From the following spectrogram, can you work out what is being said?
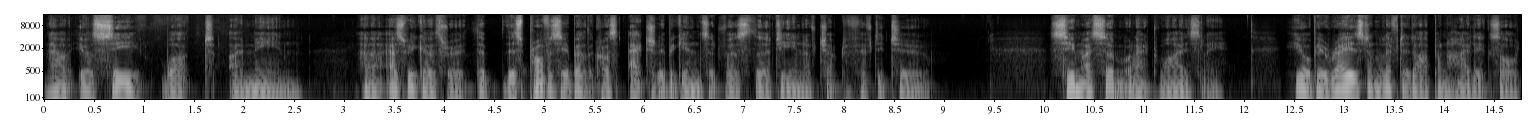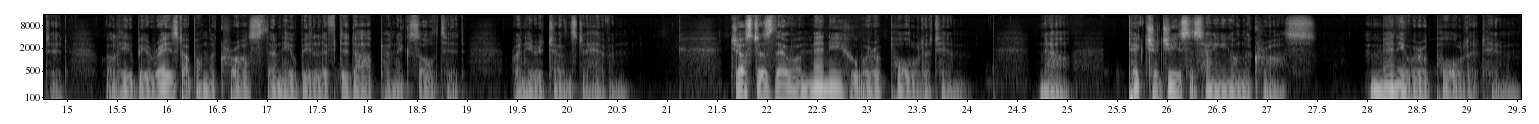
Now, you'll see what I mean uh, as we go through it. This prophecy about the cross actually begins at verse 13 of chapter 52. See, my servant will act wisely. He will be raised and lifted up and highly exalted. Well, he'll be raised up on the cross, then he'll be lifted up and exalted when he returns to heaven just as there were many who were appalled at him. Now, picture Jesus hanging on the cross. Many were appalled at him.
